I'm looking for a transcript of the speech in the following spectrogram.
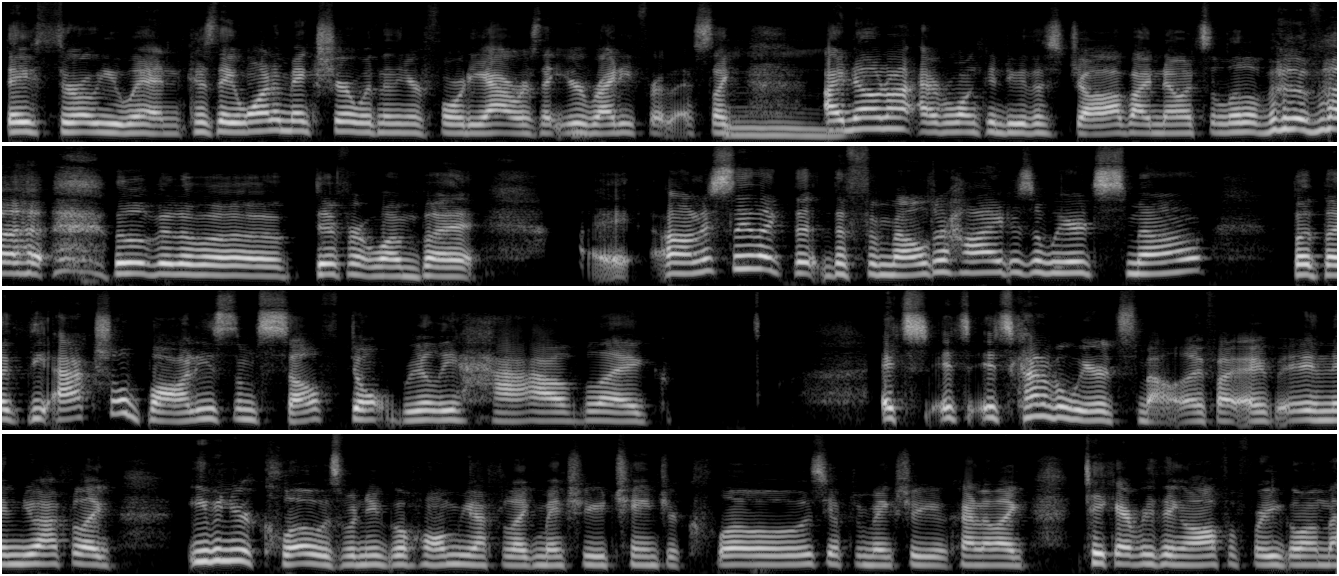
they throw you in because they want to make sure within your 40 hours that you're ready for this. Like mm, I know not everyone can do this job. I know it's a little bit of a little bit of a different one, but I, honestly, like the the formaldehyde is a weird smell, but like the actual bodies themselves don't really have like it's it's it's kind of a weird smell. If I if, and then you have to like even your clothes when you go home you have to like make sure you change your clothes you have to make sure you kind of like take everything off before you go in the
